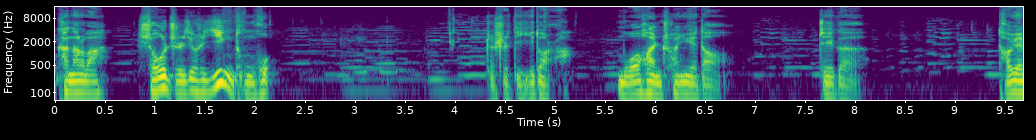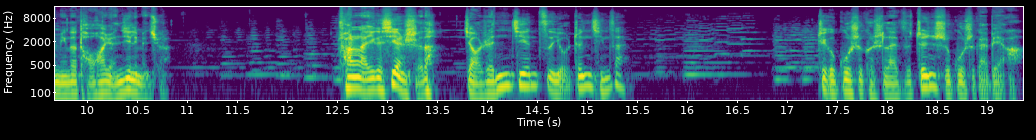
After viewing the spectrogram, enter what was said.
看到了吧？手指就是硬通货。这是第一段啊，魔幻穿越到这个陶渊明的《桃花源记》里面去了，穿来一个现实的，叫“人间自有真情在”。这个故事可是来自真实故事改编啊。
